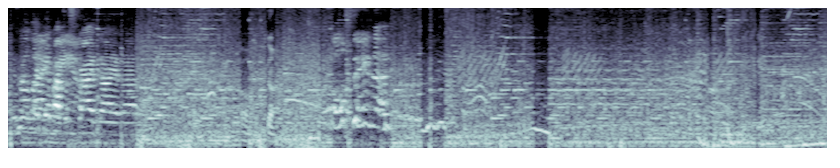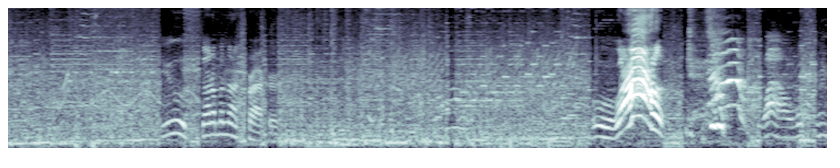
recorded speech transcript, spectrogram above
it's not like you're about to skydive at him. Oh god. Don't say that. You son of a nutcracker. Wow! Wow, what's green?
